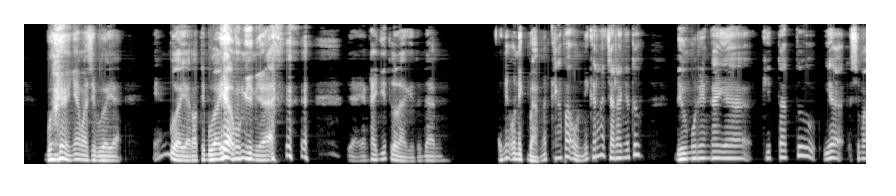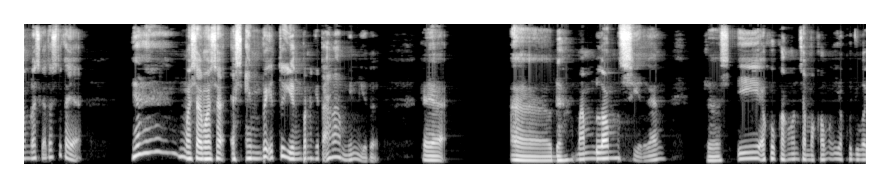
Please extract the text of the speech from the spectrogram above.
buayanya masih buaya, ya buaya roti buaya mungkin ya. ya yang kayak gitulah gitu dan ini unik banget. Kenapa unik? Karena caranya tuh di umur yang kayak kita tuh ya 19 ke atas tuh kayak ya masa-masa SMP itu yang pernah kita alamin gitu. Kayak uh, udah mambloms gitu kan. Terus, ih aku kangen sama kamu, iya aku juga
